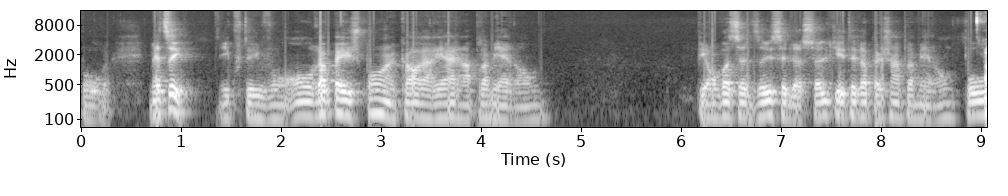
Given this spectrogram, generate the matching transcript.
pour. Mais tu sais, écoutez, on ne repêche pas un corps arrière en première ronde. Puis on va se le dire, c'est le seul qui a été repêché en première ronde pour,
